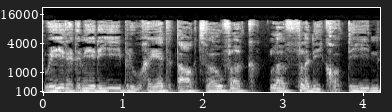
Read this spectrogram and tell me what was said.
Und ich rede mir ein, brauche jeden Tag zwölf Löffel Nikotin,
